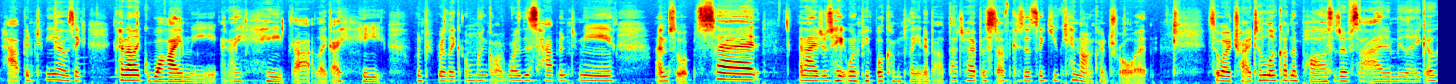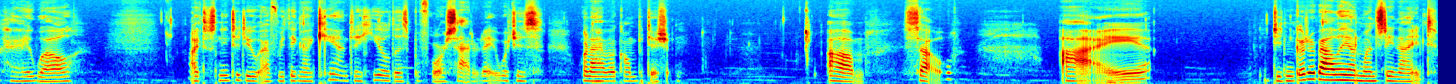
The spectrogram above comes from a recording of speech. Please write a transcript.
happen to me. I was like, kind of like, why me? And I hate that. Like, I hate when people are like, oh my god, why did this happen to me? I'm so upset. And I just hate when people complain about that type of stuff because it's like, you cannot control it. So I tried to look on the positive side and be like, okay, well, I just need to do everything I can to heal this before Saturday, which is when I have a competition. Um, so I didn't go to ballet on Wednesday night,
